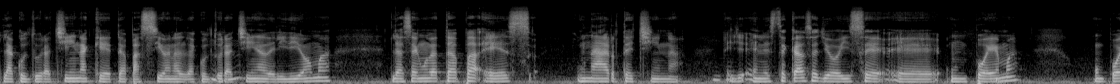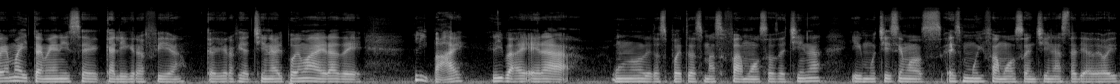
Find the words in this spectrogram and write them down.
la cultura china que te apasiona la cultura china, del idioma. La segunda etapa es una arte china. En este caso yo hice eh, un poema, un poema y también hice caligrafía, caligrafía china. El poema era de Li Bai. Li Bai era uno de los poetas más famosos de China y muchísimos, es muy famoso en China hasta el día de hoy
